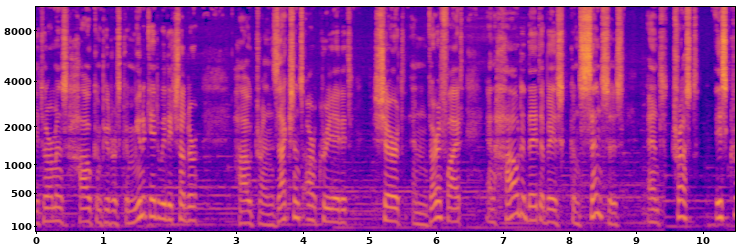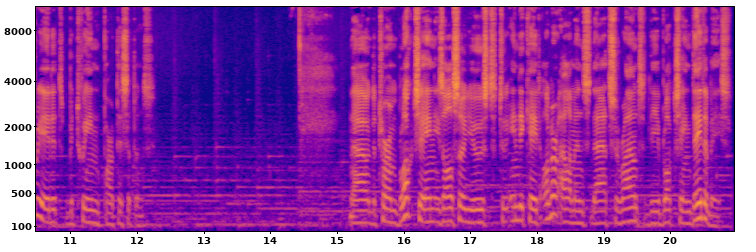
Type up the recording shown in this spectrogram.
determines how computers communicate with each other, how transactions are created, shared, and verified, and how the database consensus and trust is created between participants. Now, the term blockchain is also used to indicate other elements that surround the blockchain database.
